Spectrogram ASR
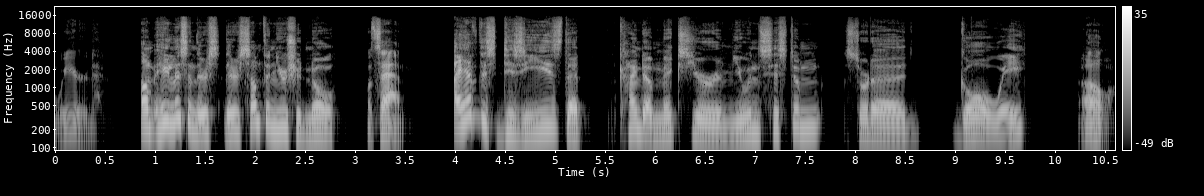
Weird. Um. Hey, listen. There's there's something you should know. What's that? I have this disease that kind of makes your immune system sort of go away. Oh.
